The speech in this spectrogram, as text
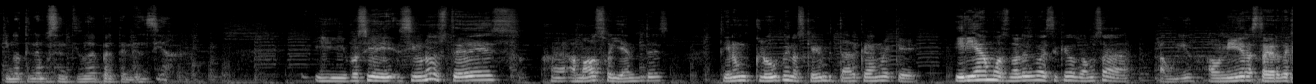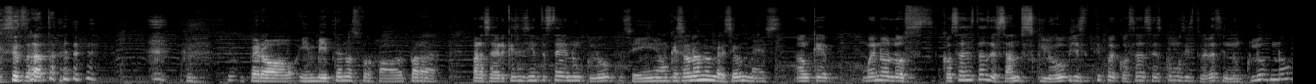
Aquí no tenemos sentido de pertenencia. Y pues si, si uno de ustedes, ah, amados oyentes, tiene un club y nos quiere invitar, créanme que iríamos, no les voy a decir que nos vamos a, A unir. a unir hasta ver de qué se trata. Pero invítenos por favor para, Para saber qué se siente estar en un club. sí, aunque sea una membresía un mes. Aunque, bueno, los cosas estas de Sam's Club y ese tipo de cosas es como si estuvieras en un club, ¿no?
